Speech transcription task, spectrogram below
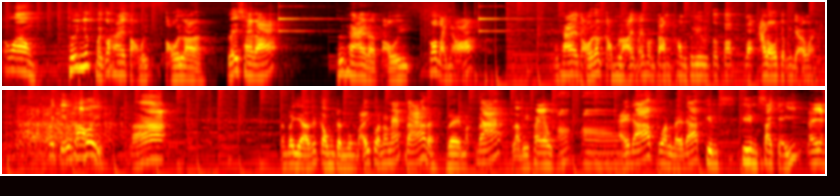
đúng không? Thứ nhất mày có hai tội. Tội là lấy xe đá. Thứ hai là tội có bà nhỏ hai tội đó cộng lại 7% không tôi kêu tao tao tao alo cho con vợ mày. Phải chịu thôi. Đó. Nên bây giờ cái công trình quận 7 của anh nó nát đá rồi. Về mặt đá là bị fail. Hệ đá của anh là đá kim kim sa chỉ đen.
